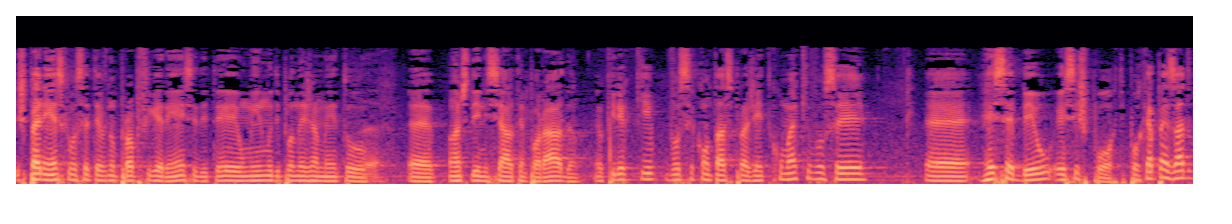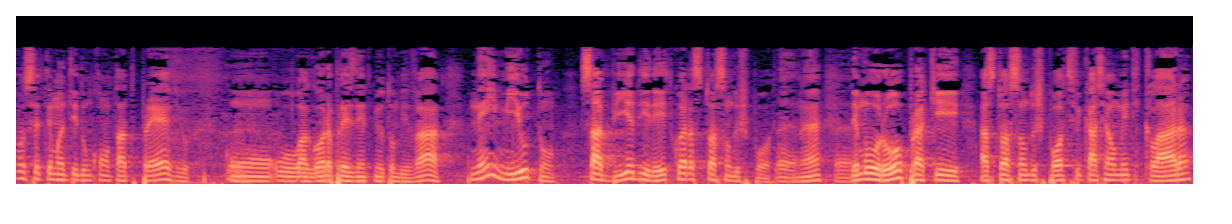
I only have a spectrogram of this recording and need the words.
experiência que você teve no próprio Figueirense, de ter um mínimo de planejamento é, antes de iniciar a temporada, eu queria que você contasse pra gente como é que você é, recebeu esse esporte. Porque apesar de você ter mantido um contato prévio com o agora presidente Milton Bivar, nem Milton sabia direito qual era a situação do esporte. né? Demorou para que a situação do esporte ficasse realmente clara,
